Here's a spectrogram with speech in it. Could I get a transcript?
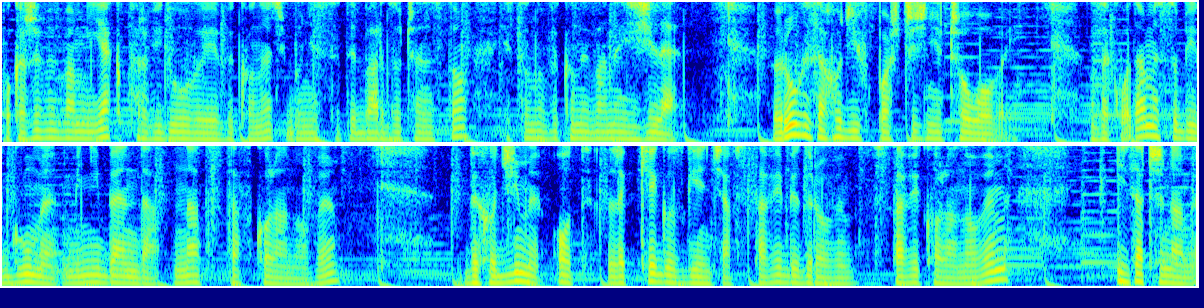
Pokażemy Wam, jak prawidłowo je wykonać, bo niestety bardzo często jest ono wykonywane źle. Ruch zachodzi w płaszczyźnie czołowej. Zakładamy sobie gumę minibenda nadstaw kolanowy. Wychodzimy od lekkiego zgięcia w stawie biodrowym, w stawie kolanowym i zaczynamy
